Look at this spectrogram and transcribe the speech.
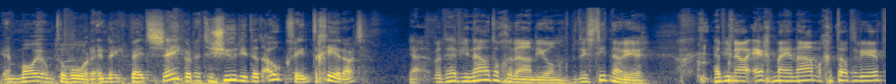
En mooi om te horen. En ik weet zeker dat de jury dat ook vindt. Gerard. Ja, wat heb je nou toch gedaan, Dion? Wat is dit nou weer? Heb je nou echt mijn naam getatoeëerd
